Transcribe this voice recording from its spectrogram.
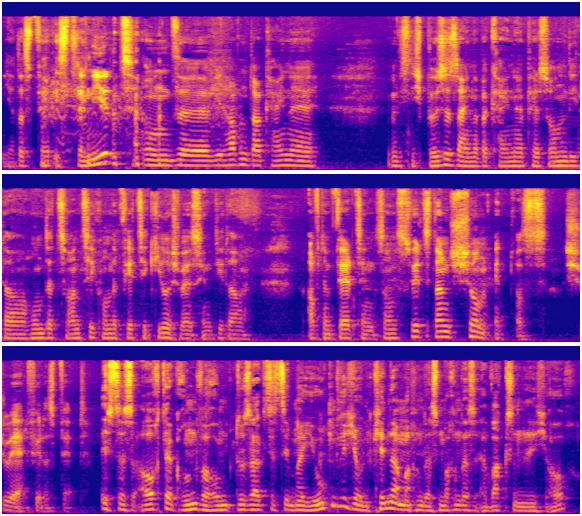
Ja, das Pferd ist trainiert und äh, wir haben da keine, ich will jetzt nicht böse sein, aber keine Personen, die da 120, 140 Kilo schwer sind, die da auf dem Pferd sind. Sonst wird es dann schon etwas schwer für das Pferd. Ist das auch der Grund, warum du sagst jetzt immer Jugendliche und Kinder machen das, machen das Erwachsene nicht auch?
